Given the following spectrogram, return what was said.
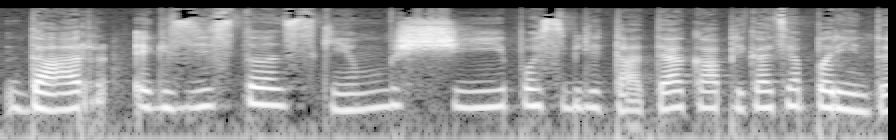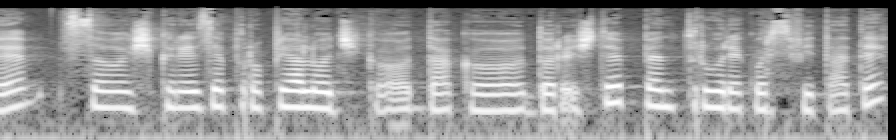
Dar există, în schimb, și posibilitatea ca aplicația părinte să își creeze propria logică, dacă dorește, pentru recursivitate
